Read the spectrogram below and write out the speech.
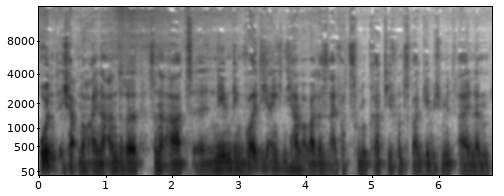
Und ich habe noch eine andere, so eine Art äh, Nebending, wollte ich eigentlich nicht haben, aber das ist einfach zu lukrativ. Und zwar gebe ich mit einem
